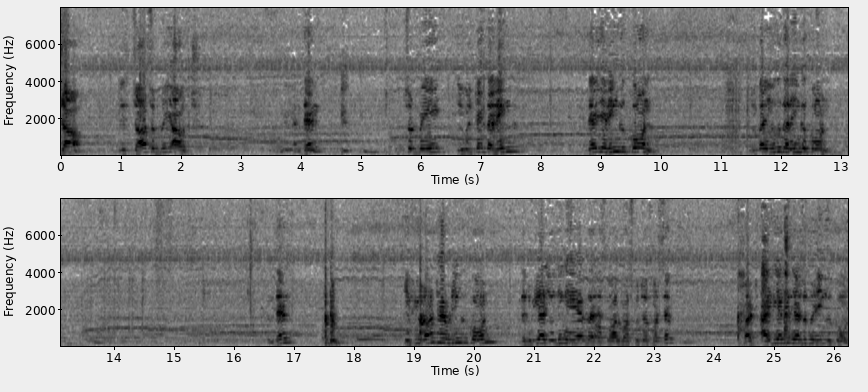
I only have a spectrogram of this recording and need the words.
jaw. This jaw should be out. And then should be, you will take the ring. There is a ring cone. You can use the ring cone. And then if you don't have ring cone, then we are using here the small mosquito forceps. But ideally there should be ring cone.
